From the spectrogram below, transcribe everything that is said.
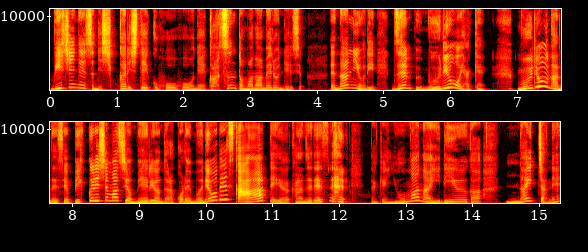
ビジネスにしっかりしていく方法をねガツンと学べるんですよ。で何より全部無料やけん。無料なんですよ。びっくりしますよ。メール読んだらこれ無料ですか？っていう感じです だけど読まない理由がないっちゃね。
